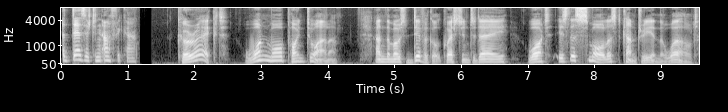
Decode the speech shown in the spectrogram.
a desert in Africa. Correct. One more point to Anna. And the most difficult question today what is the smallest country in the world?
